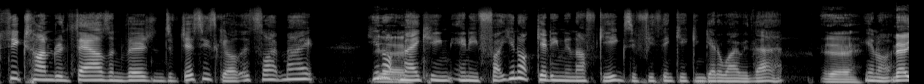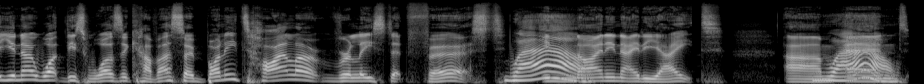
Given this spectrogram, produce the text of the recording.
600,000 versions of Jesse's girl. It's like, mate, you're not making any fu- You're not getting enough gigs if you think you can get away with that. Yeah. You know. Now, you know what? This was a cover. So Bonnie Tyler released it first. Wow. In 1988. Um, Wow. And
